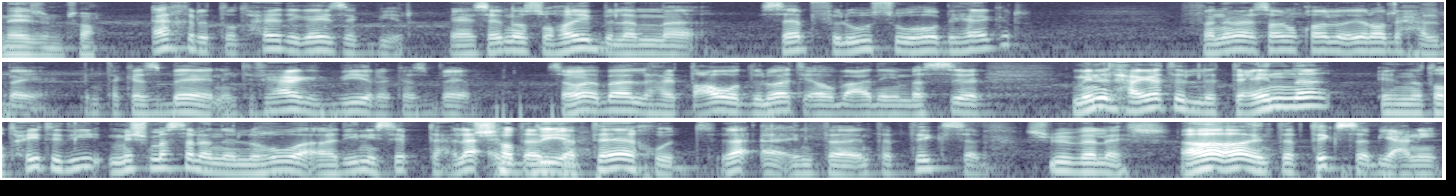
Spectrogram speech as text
لازم صح. آخر التضحية دي جايزة كبيرة. يعني سيدنا صهيب لما ساب فلوسه وهو بيهاجر فالنبي عليه الصلاة والسلام قال له إيه رابح البيع؟ أنت كسبان أنت في حاجة كبيرة كسبان. سواء بقى اللي هيتعوض دلوقتي أو بعدين. بس من الحاجات اللي تعيننا إن تضحيتي دي مش مثلا اللي هو أديني سبت لا انت, هتضيع. أنت بتاخد. لا انت أنت بتكسب. مش ببلاش. آه آه أنت بتكسب يعني.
